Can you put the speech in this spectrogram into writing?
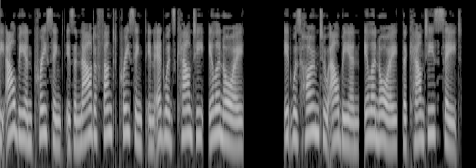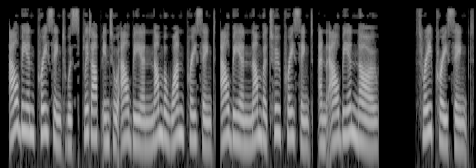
The Albion Precinct is a now-defunct precinct in Edwards County, Illinois. It was home to Albion, Illinois, the county's seat. Albion Precinct was split up into Albion No. 1 Precinct, Albion No. 2 Precinct, and Albion No. 3 Precinct.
